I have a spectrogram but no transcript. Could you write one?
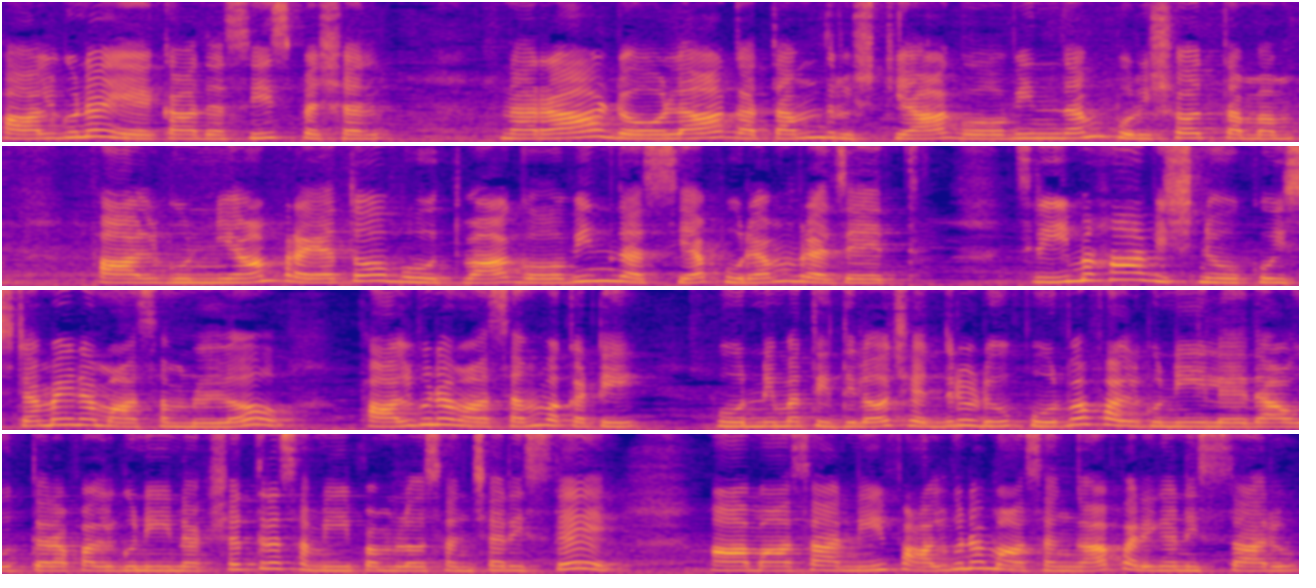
ఫాల్గుణ ఏకాదశి స్పెషల్. నరాడోలా గతం దృష్ట్యా గోవిందం పురుషోత్తమం. ఫాల్గుణ్యాం ప్రయతో భూత్వా గోవిందస్య పురం వ్రజేత్. శ్రీ మహావిష్ణువుకు ఇష్టమైన మాసంలో ఫాల్గుణ మాసం ఒకటి. పూర్ణిమ తిథిలో చంద్రుడు పూర్వ ఫల్గుని లేదా ఉత్తర ఫల్గుని నక్షత్ర సమీపంలో సంచరిస్తే ఆ మాసాన్ని ఫాల్గుణ మాసంగా పరిగణిస్తారు.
